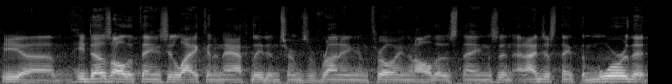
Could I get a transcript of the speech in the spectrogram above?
he, um, he does all the things you like in an athlete in terms of running and throwing and all those things. And, and I just think the more that,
